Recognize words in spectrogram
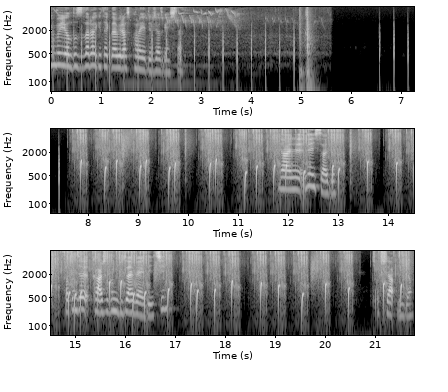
Bugün böyle yıldızlara tekrar biraz para yedireceğiz gençler. Yani neyse hadi. Satınca karşılığını güzel verdiği için çok şey yapmayacağım.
